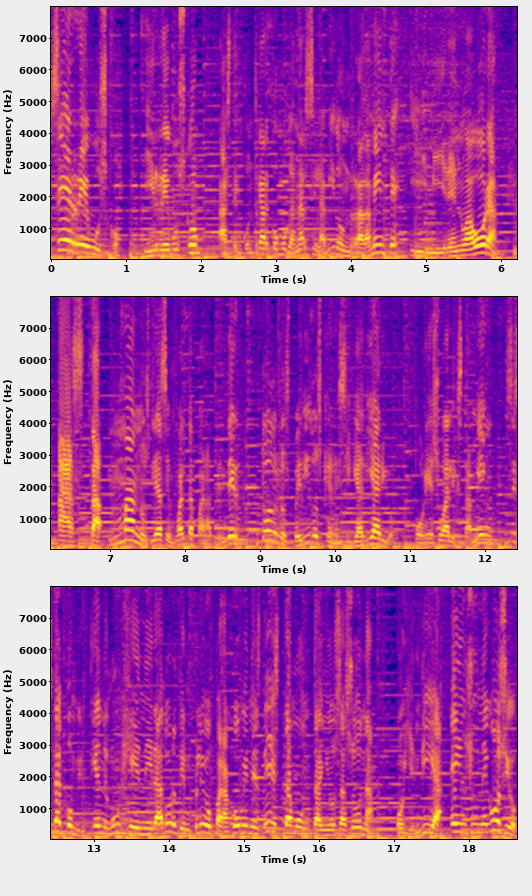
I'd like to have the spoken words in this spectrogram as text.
Se rebuscó y rebuscó hasta encontrar cómo ganarse la vida honradamente y mírenlo ahora. Hasta manos le hacen falta para atender todos los pedidos que recibe a diario. Por eso Alex también se está convirtiendo en un generador de empleo para jóvenes de esta montañosa zona. Hoy en día, en su negocio,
